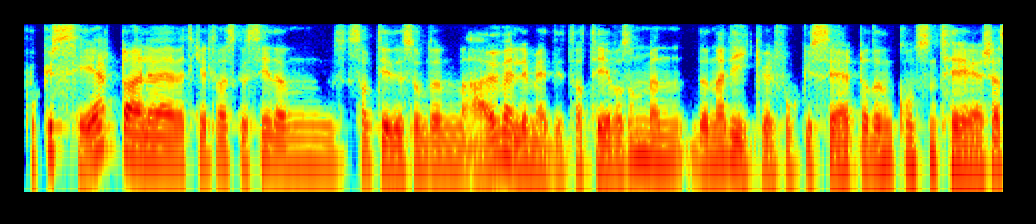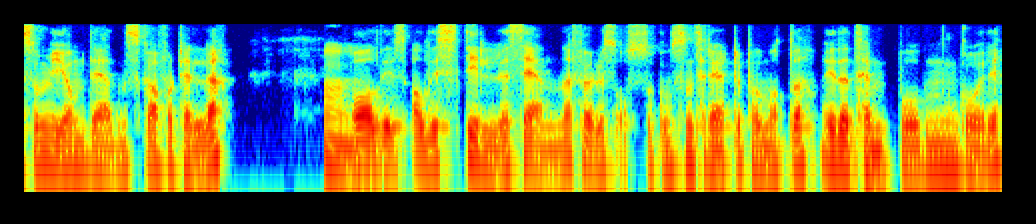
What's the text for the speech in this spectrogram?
fokusert, da, eller jeg vet ikke helt hva jeg skal si. Den, samtidig som den er jo veldig meditativ og sånn, men den er likevel fokusert, og den konsentrerer seg så mye om det den skal fortelle. Mm. Og alle de, alle de stille scenene føles også konsentrerte, på en måte, i det tempoet den går i.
